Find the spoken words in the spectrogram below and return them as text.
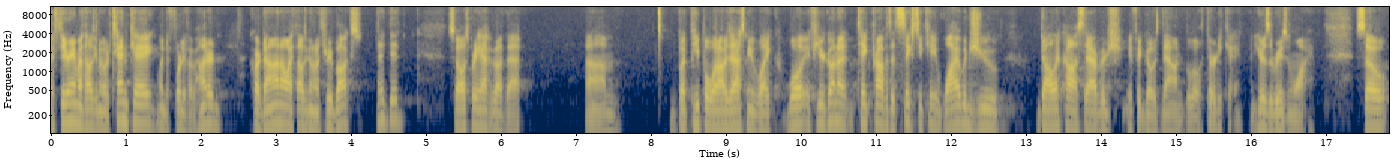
Ethereum, I thought it was going to go to 10K, went to 4,500. Cardano, I thought it was going to three bucks, and it did. So I was pretty happy about that. Um, but people would always ask me like, well, if you're going to take profits at 60K, why would you dollar cost average if it goes down below 30K? And here's the reason why. So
